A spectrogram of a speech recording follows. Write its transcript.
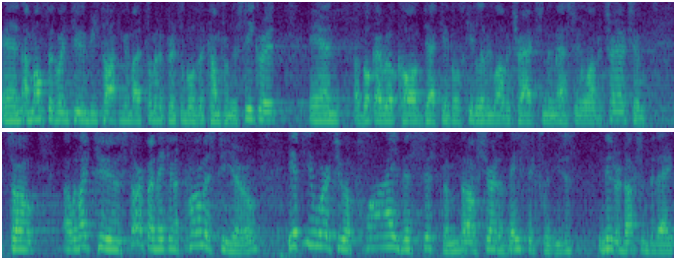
And I'm also going to be talking about some of the principles that come from The Secret and a book I wrote called Jack Canfield's Key to Living Law of Attraction and Mastering the Law of Attraction. So I would like to start by making a promise to you. If you were to apply this system that I'll share the basics with you, just an introduction today,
